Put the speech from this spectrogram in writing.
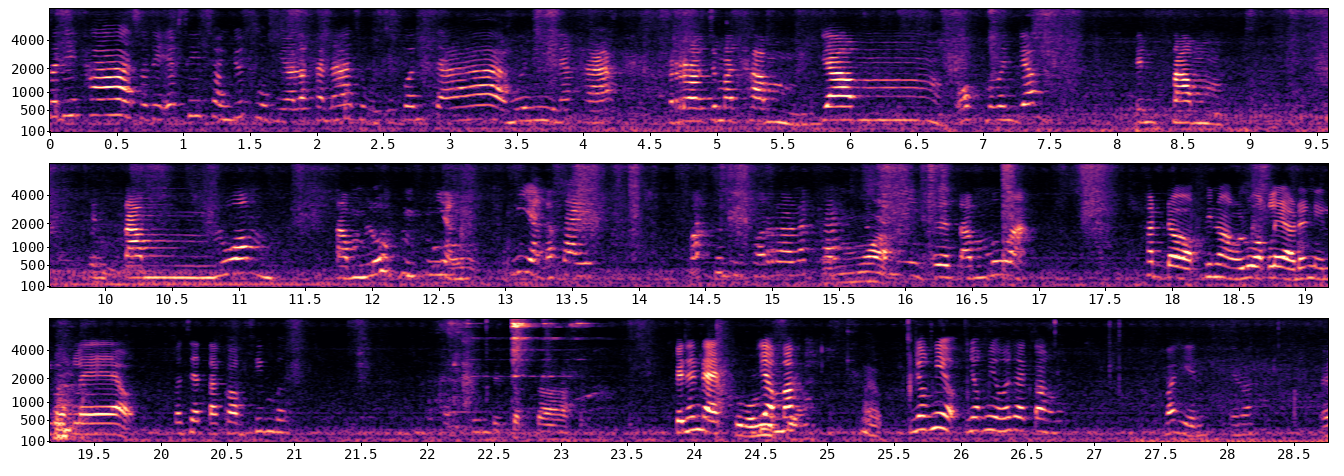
สวัสดีค่ะ สวัสดีเอฟซีช่องยูทูบเนี่ยละคณะสมุทรจิเปิ้ลจ้า มื้อนี้นะคะ เราจะมาทำยำ โอ๊ะมันเป็นยำ เป็นตำ เป็นตำร่วมตำร่วมมีอย่างมีอย่างกระใส่วัตถุดิบของเรานะคะตำมั่ว นี่เออตำมั่วผัดดอกพี่น้องลวกแล้วได้นี่ลวกแล้วมาเช็ดตากรองซิมเบิ้งเป็นกับตา เป็นยังไงคือผมมีเยี่ยมปะเสียงยกนิ้วยกนิ้วมาใส่กล้องนะว่าเห็นเห็นปะเอ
